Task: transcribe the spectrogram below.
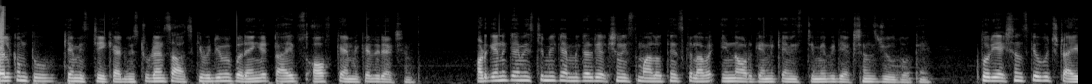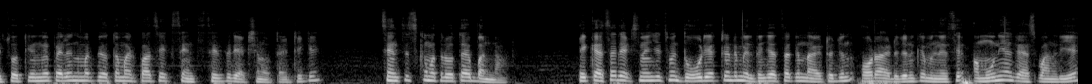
Welcome to chemistry academy. Students, आज की वीडियो में पढ़ेंगे types of chemical reaction organic chemistry में केमिकल रिएक्शन इस्तेमाल होते हैं, इसके अलावा इन ऑर्गेनिक केमिस्ट्री में भी रिएक्शंस यूज़ होते हैं। तो रिएक्शंस के कुछ टाइप्स होती हैं, उनमें पहले नंबर पे होता है, हमारे पास एक सेंसिस रिएक्शन होता है, ठीक है? सेंसिस का मतलब होता है बनना। एक ऐसा रिएक्शन है जिसमें दो रिएक्टेंट मिलते हैं, जैसा कि नाइट्रोजन और हाइड्रोजन के मिलने से अमोनिया गैस बन रही है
